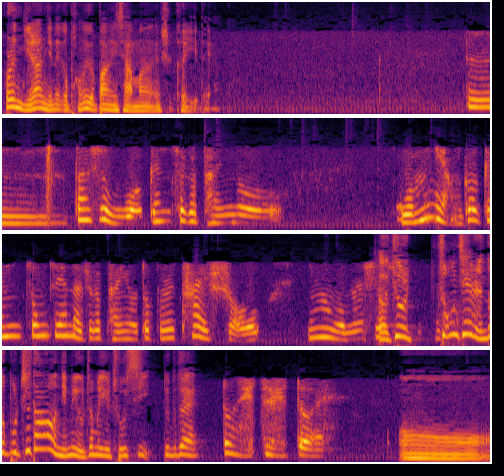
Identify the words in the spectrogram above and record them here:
或者你让你那个朋友帮一下忙也是可以的呀。嗯，但是我跟这个朋友，我们两个跟中间的这个朋友都不是太熟，因为我们是呃，就是中间人都不知道你们有这么一出戏，对不对？对对对，哦，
